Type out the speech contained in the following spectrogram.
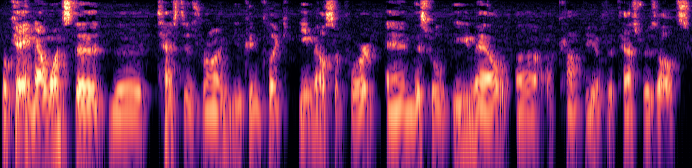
Okay, now once the, the test is run, you can click email support, and this will email uh, a copy of the test results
